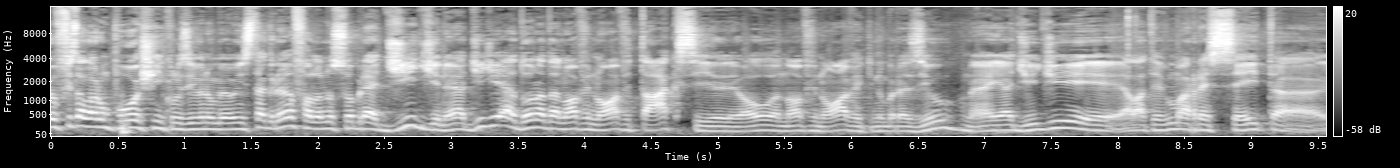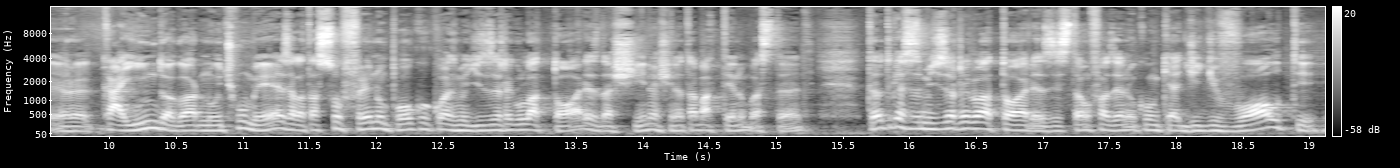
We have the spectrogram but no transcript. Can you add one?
Eu fiz agora um post, inclusive, no meu Instagram, falando sobre a Didi, né? A Didi é a dona da 99 Táxi, ou a 99 aqui no Brasil, né? E a Didi, ela teve uma receita eh, caindo agora no último mês, ela está sofrendo um pouco com as medidas regulatórias da China, a China está batendo bastante. Tanto que essas medidas regulatórias estão fazendo com que a Didi volte,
